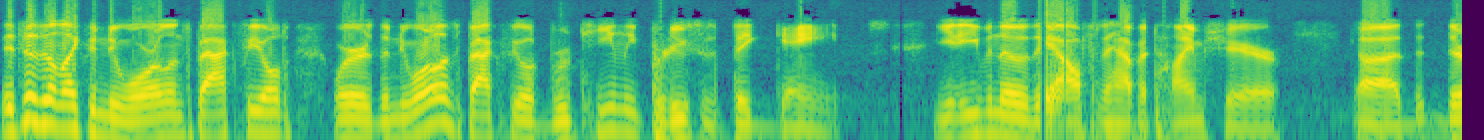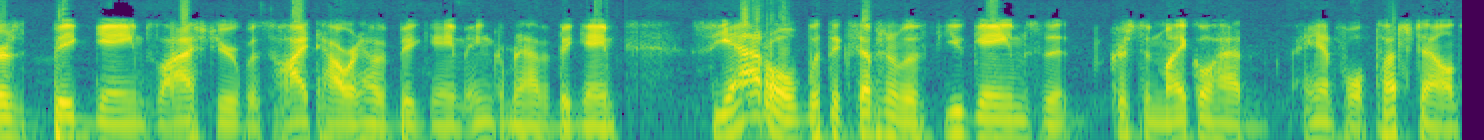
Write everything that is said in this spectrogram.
this isn't like the New Orleans backfield where the New Orleans backfield routinely produces big games, even though they often have a timeshare. Uh, there's big games. Last year was Hightower to have a big game, Ingram have a big game. Seattle, with the exception of a few games that Christine Michael had a handful of touchdowns,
